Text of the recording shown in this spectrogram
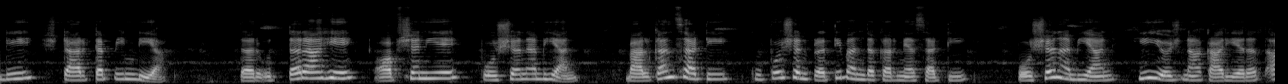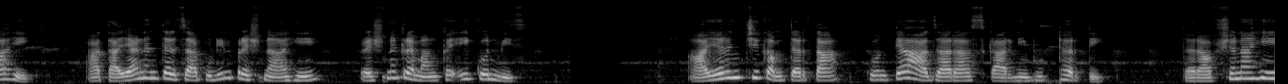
डी स्टार्टअप इंडिया. तर उत्तर आहे ऑप्शन ए पोषण अभियान. बालकांसाठी कुपोषण प्रतिबंध करण्यासाठी पोषण अभियान ही योजना कार्यरत आहे. आता यानंतरचा पुढील प्रश्न आहे प्रश्न क्रमांक एकोणवीस. आयरनची कमतरता कोणत्या आजारास कारणीभूत ठरते? तर ऑप्शन आहे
